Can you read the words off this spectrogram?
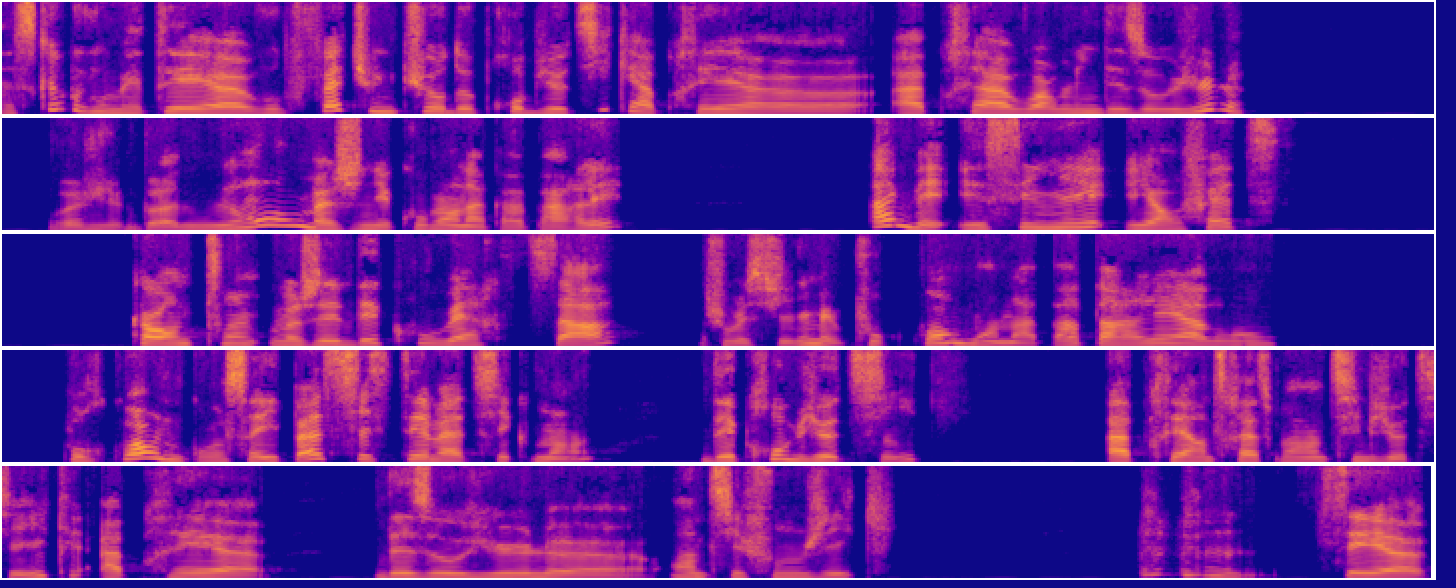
est-ce que vous mettez, vous faites une cure de probiotiques après, après avoir mis des ovules? Bah, Non, ma gynéco m'en a pas parlé. Ah, mais essayez. Et en fait, quand j'ai découvert ça, je me suis dit, mais pourquoi on m'en a pas parlé avant? Pourquoi on ne conseille pas systématiquement des probiotiques après un traitement antibiotique, après des ovules antifongiques? C'est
